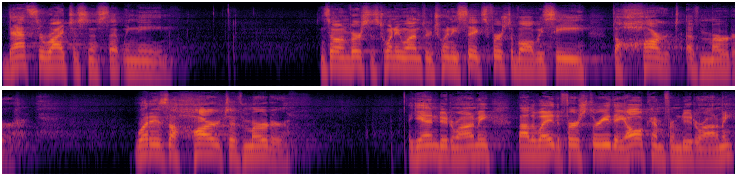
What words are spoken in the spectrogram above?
That's the righteousness that we need. And so in verses 21 through 26, first of all, we see the heart of murder. What is the heart of murder? Again, Deuteronomy. By the way, the first three, they all come from Deuteronomy.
